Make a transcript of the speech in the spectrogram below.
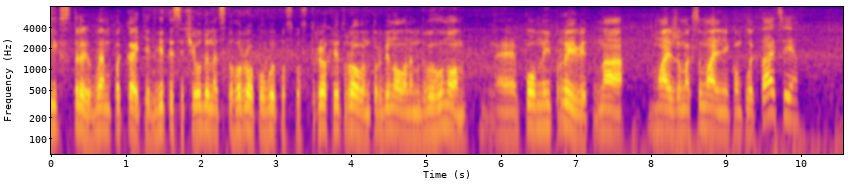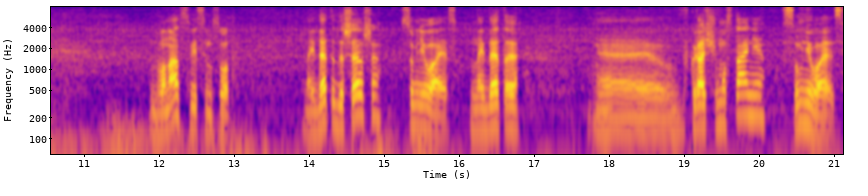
X3 в М-пакеті 2011 року випуску з 3-літровим турбінованим двигуном, е, повний привід на майже максимальній комплектації 12800. Найдете дешевше, сумніваюсь. Найдете е, в кращому стані, сумніваюсь.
